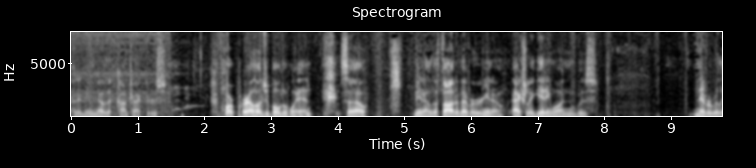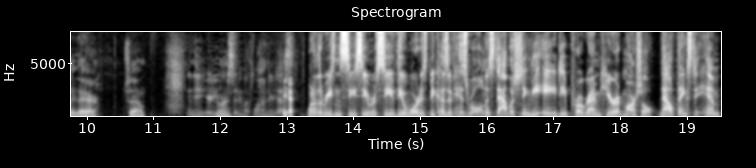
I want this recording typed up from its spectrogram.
I didn't even know that contractors were, were eligible to win. So, you know, the thought of ever, you know, actually getting one was never really there. So. And then here you are sitting with one on your desk. Yeah. One of the reasons Ceci received the award is because of his role in establishing the AED program here at Marshall. Now, thanks to him,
